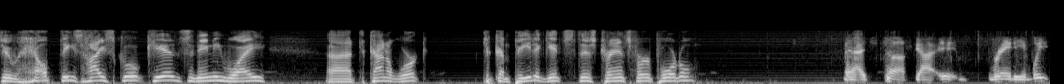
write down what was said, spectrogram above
to help these high school kids in any way uh, to kind of work to compete against this transfer portal? Man, it's tough, guy. It, Randy, we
